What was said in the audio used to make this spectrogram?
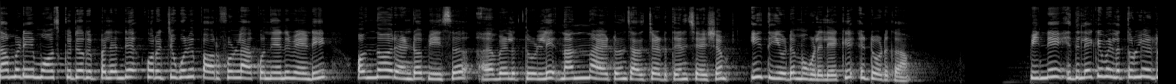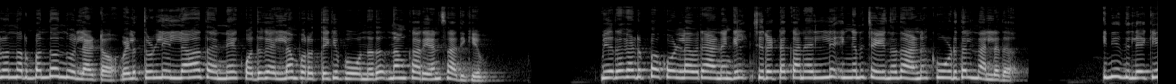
നമ്മുടെ ഈ മോസ്കിറ്റോ റിപ്പലന്റ് കുറച്ചുകൂടി പവർഫുൾ ആക്കുന്നതിന് വേണ്ടി ഒന്നോ രണ്ടോ പീസ് വെളുത്തുള്ളി നന്നായിട്ടൊന്ന് ചതച്ചെടുത്തതിന് ശേഷം ഈ തീയുടെ മുകളിലേക്ക് ഇട്ട് കൊടുക്കാം. പിന്നെ ഇതിലേക്ക് വെളുത്തുള്ളി ഇടണം നിർബന്ധമൊന്നുമില്ല കേട്ടോ. വെളുത്തുള്ളി ഇല്ലാതെ തന്നെ കൊതുകെല്ലാം പുറത്തേക്ക് പോകുന്നത് നമുക്കറിയാൻ സാധിക്കും. വിറകടുപ്പൊക്കെ ഉള്ളവരാണെങ്കിൽ ചിരട്ടക്കനലിൽ ഇങ്ങനെ ചെയ്യുന്നതാണ് കൂടുതൽ നല്ലത്. ഇനി ഇതിലേക്ക്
